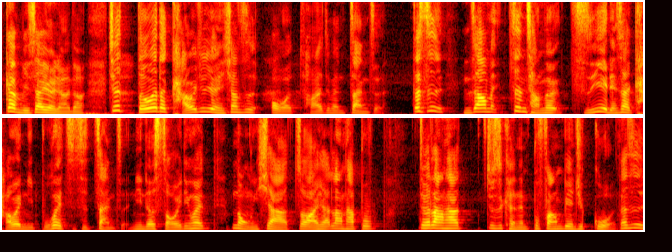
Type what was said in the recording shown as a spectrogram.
干比赛有聊到，就德威的卡位就有点像是哦，我跑在这边站着。但是你知道吗？正常的职业联赛卡位，你不会只是站着，你的手一定会弄一下、抓一下，让他不。就让他就是可能不方便去过，但是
